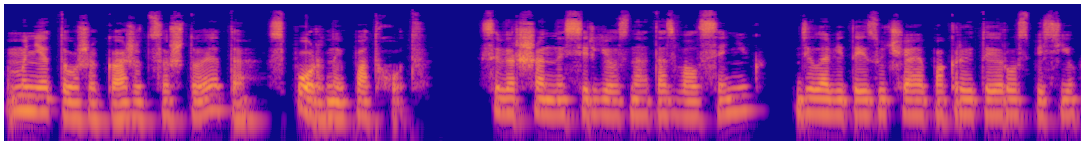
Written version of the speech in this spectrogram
Мне тоже кажется, что это спорный подход. Совершенно серьезно отозвался Ник, деловито изучая покрытые росписью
